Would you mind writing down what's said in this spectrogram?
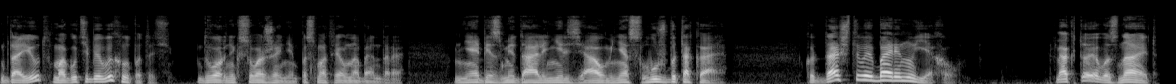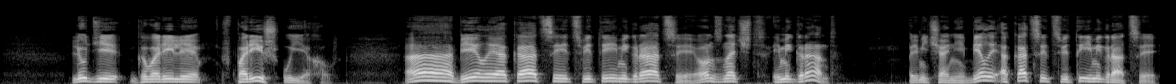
«Дают, могу тебе выхлопотать». Дворник с уважением посмотрел на Бендера. «Мне без медали нельзя, у меня служба такая». «Куда ж твой барин уехал?» «А кто его знает?» Люди говорили, в Париж уехал. «А, белые акации, цветы эмиграции. Он, значит, эмигрант». Примечание. Белые акации, цветы эмиграции.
